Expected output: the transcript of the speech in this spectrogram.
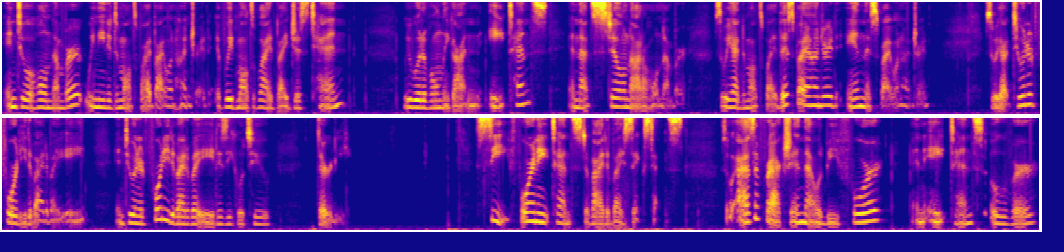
into a whole number, we needed to multiply by 100. If we'd multiplied by just 10, we would have only gotten 8 tenths, and that's still not a whole number. So we had to multiply this by 100 and this by 100. So we got 240 divided by 8, and 240 divided by 8 is equal to 30. C, 4 and 8 tenths divided by 6 tenths. So as a fraction, that would be 4 and 8 tenths over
